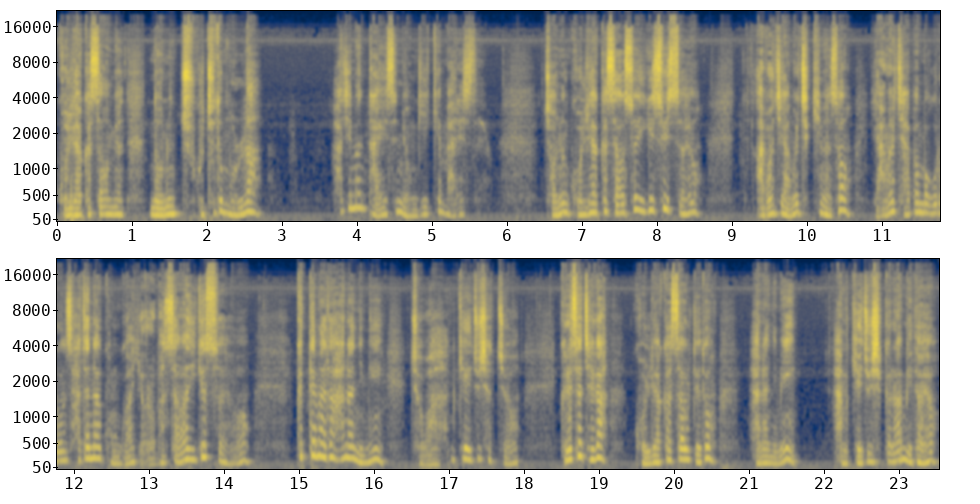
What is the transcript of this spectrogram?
골리앗과 싸우면 너는 죽을지도 몰라. 하지만 다윗은 용기 있게 말했어요. 저는 골리앗과 싸워서 이길 수 있어요. 아버지 양을 지키면서 양을 잡아먹으러 온 사자나 공과 여러 번 싸워 이겼어요. 그때마다 하나님이 저와 함께 해주셨죠. 그래서 제가 골리앗과 싸울 때도 하나님이 함께 해주실 거라 믿어요.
